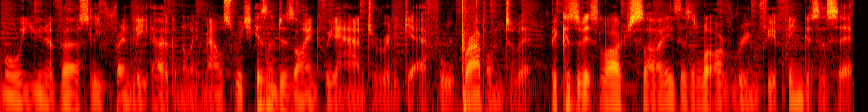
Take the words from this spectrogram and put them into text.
more universally friendly ergonomic mouse which isn't designed for your hand to really get a full grab onto it. Because of its large size, there's a lot of room for your fingers to sit.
